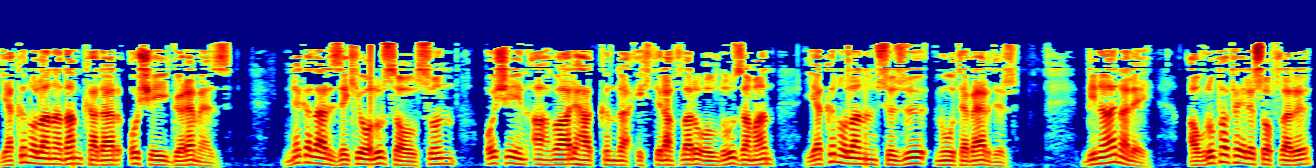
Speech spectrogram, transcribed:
yakın olan adam kadar o şeyi göremez. Ne kadar zeki olursa olsun o şeyin ahvali hakkında ihtilafları olduğu zaman yakın olanın sözü muteberdir. Binaenaleyh Avrupa felsefeleri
